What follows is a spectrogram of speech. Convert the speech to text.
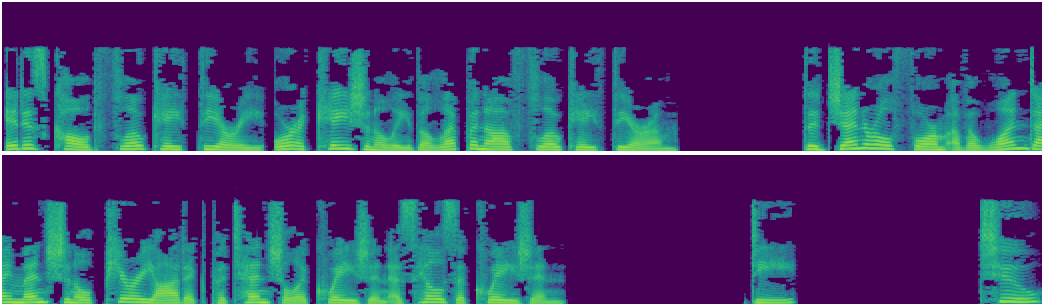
it is called Floquet theory or occasionally the Lyapunov-Floquet theorem. The general form of a one-dimensional periodic potential equation is Hill's equation d 2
